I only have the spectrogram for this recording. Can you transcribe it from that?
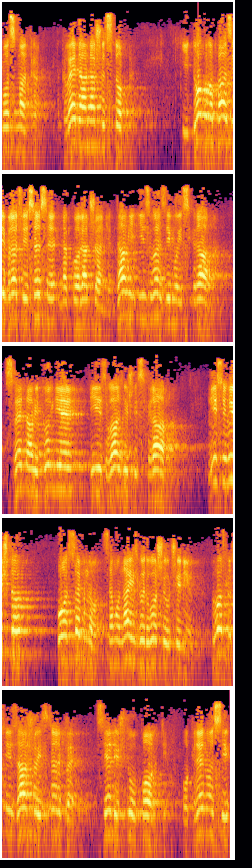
posmatra, gleda naše stope i dobro pazi, braće i sese, na koračanje. Da li izlazimo iz hrama? Sveta liturgije ti izlaziš iz hrama. Nisi ništa posebno, samo na izgled loše učinio. Prosto si izašao iz crkve, sjediš tu u porti, okrenuo si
